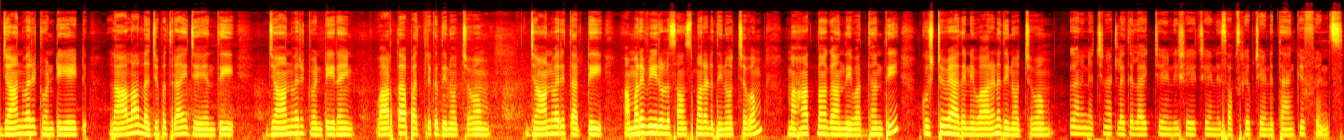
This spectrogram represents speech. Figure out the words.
జనవరి ట్వంటీ ఎయిట్ లాలా లజపతిరాయ్ జయంతి. జనవరి ట్వంటీ నైన్ వార్తాపత్రిక దినోత్సవం. జనవరి థర్టీ అమరవీరుల సంస్మరణ దినోత్సవం. మహాత్మా గాంధీ వర్ధంతి కుష్టి వ్యాధి నివారణ దినోత్సవం. కానీ నచ్చినట్లయితే లైక్ చేయండి షేర్ చేయండి సబ్స్క్రైబ్ చేయండి. Thank you friends.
